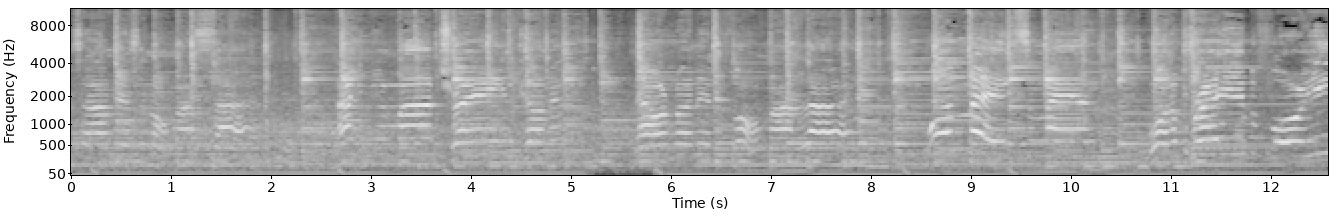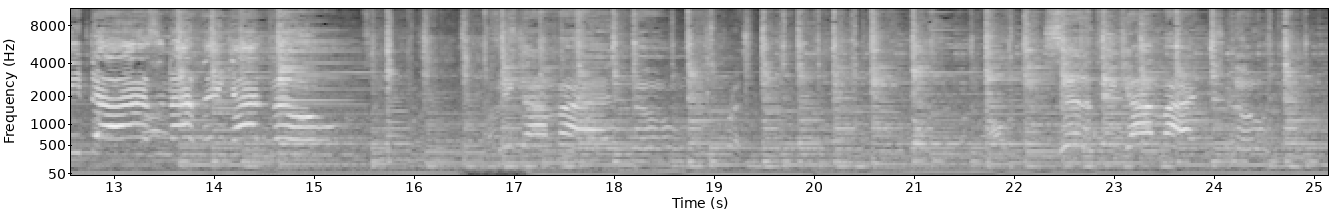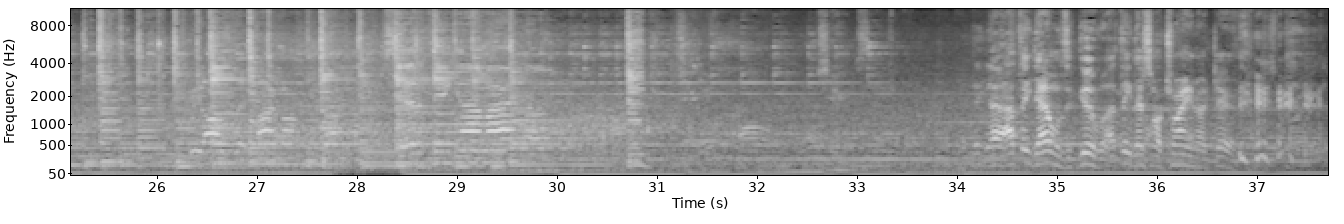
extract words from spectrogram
time is a long life. Yeah, I think that one's a good one. I think that's our train right there.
